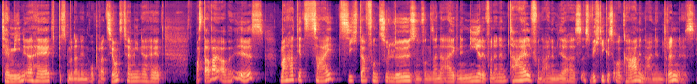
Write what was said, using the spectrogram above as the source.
Termin erhält, bis man dann den Operationstermin erhält. Was dabei aber ist, man hat jetzt Zeit, sich davon zu lösen, von seiner eigenen Niere, von einem Teil von einem, der als, als wichtiges Organ in einem drin ist.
